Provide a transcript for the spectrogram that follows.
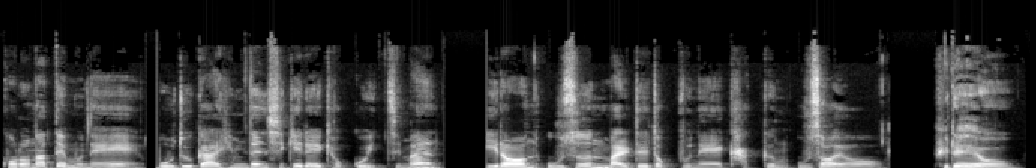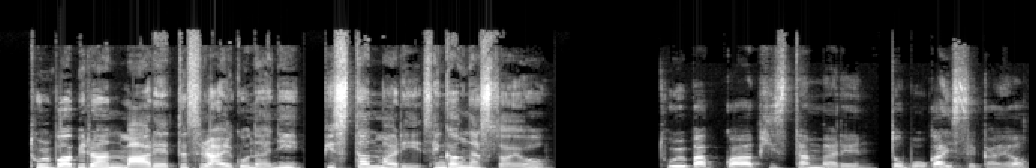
코로나 때문에 모두가 힘든 시기를 겪고 있지만 이런 우스운 말들 덕분에 가끔 웃어요. 그래요. 돌밥이란 말의 뜻을 알고 나니 비슷한 말이 생각났어요. 돌밥과 비슷한 말은 또 뭐가 있을까요?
